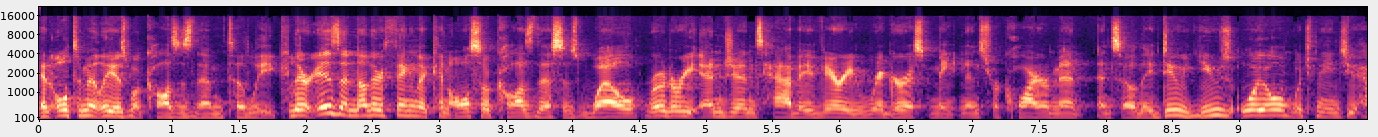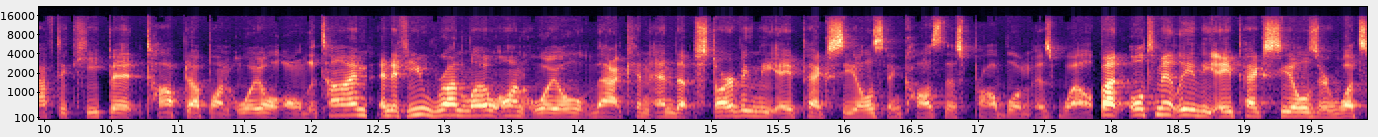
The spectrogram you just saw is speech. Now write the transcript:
and ultimately is what causes them to leak. There is another thing that can also cause this as well. Rotary engines have a very rigorous maintenance requirement, and so they do use oil, which means you have to keep it topped up on oil all the time. And if you run low on oil, that can end up starving the apex seals and cause this problem as well. But ultimately, the apex seals are what's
